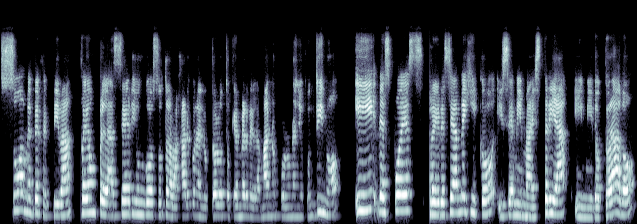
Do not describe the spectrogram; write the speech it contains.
sumamente efectiva. Fue un placer y un gozo trabajar con el doctor Otto Kemmer de la mano por un año continuo. Y después regresé a México, hice mi maestría y mi doctorado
